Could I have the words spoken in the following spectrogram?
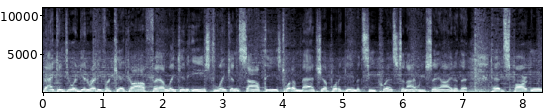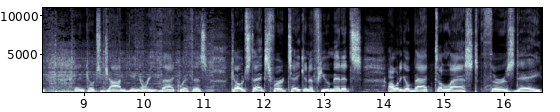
Back into it, getting ready for kickoff. Uh, Lincoln East, Lincoln Southeast. What a matchup. What a game at Seacrest tonight. We say hi to the head Spartan and Coach John Gingery back with us. Coach, thanks for taking a few minutes. I want to go back to last Thursday,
